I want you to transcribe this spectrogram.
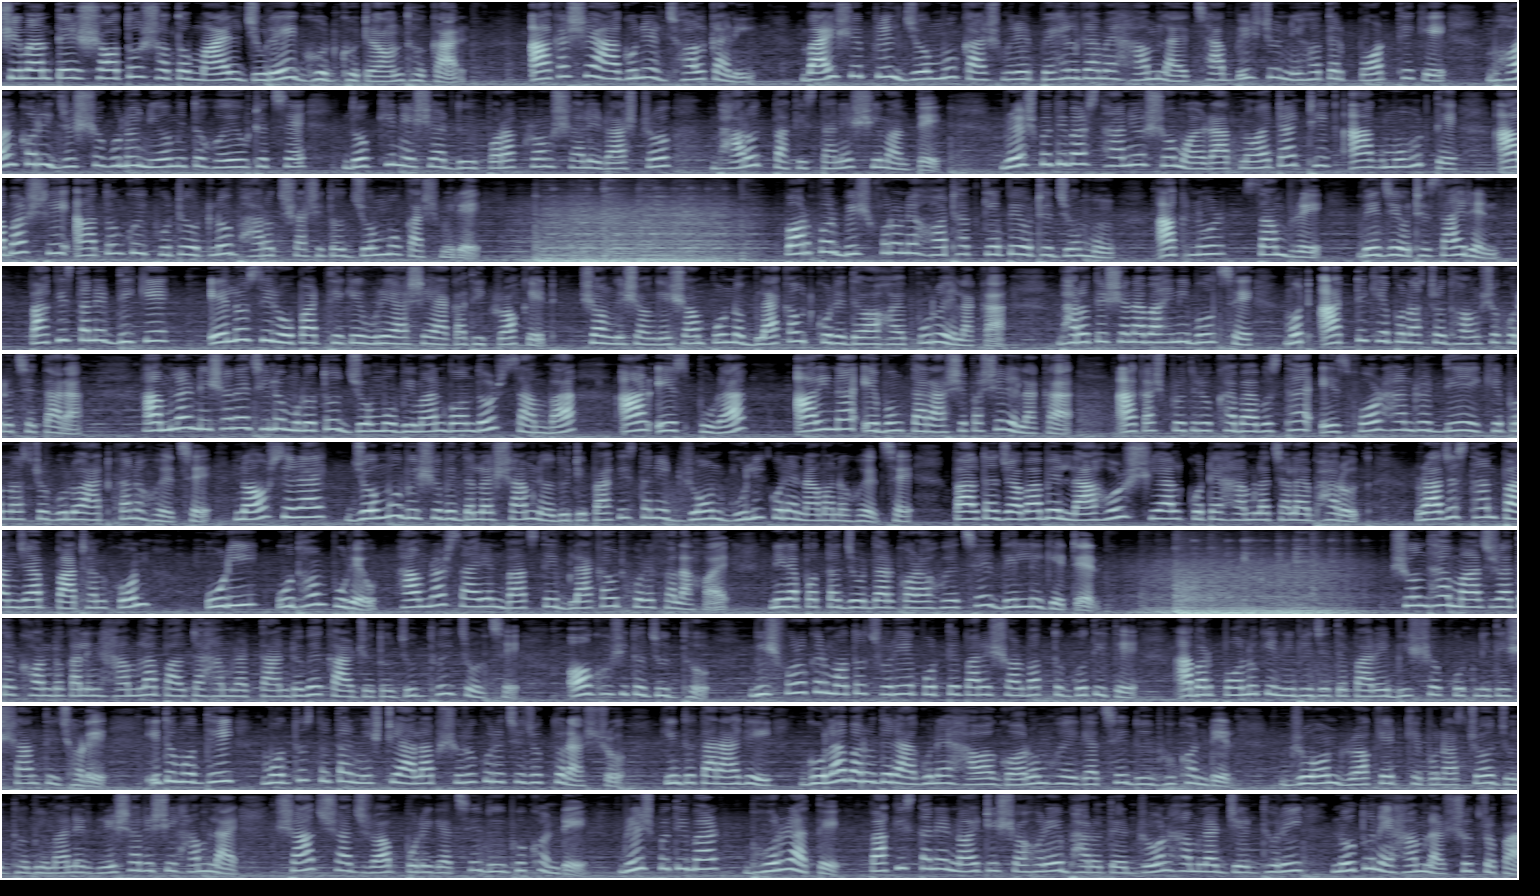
সীমান্তের শত শত মাইল জুড়ে ঘুটঘুটে অন্ধকার। আকাশে আগুনের ঝলকানি। বাইশ এপ্রিল জম্মু কাশ্মীরের পেহেলগামে হামলায় ২৬ জন নিহতের পর থেকে ভয়ঙ্কর এই দৃশ্যগুলোই নিয়মিত হয়ে উঠেছে দক্ষিণ এশিয়ার দুই পরাক্রমশালী রাষ্ট্র, ভারত পাকিস্তানের সীমান্তে। বৃহস্পতিবার স্থানীয় সময় রাত নয়টার ঠিক আগ মুহূর্তে আবার সেই আতঙ্কই ফুটে উঠল ভারত শাসিত জম্মু কাশ্মীরে। পরপর বিস্ফোরণে হঠাৎ কেঁপে ওঠে জম্মু। আখনুর সাম্ব্রে বেজে ওঠে সাইরেন। পাকিস্তানের দিকে এলওসির ওপার থেকে উড়ে আসে একাধিক রকেট। সঙ্গে সঙ্গে সম্পূর্ণ ব্ল্যাকআউট করে দেওয়া হয় পুরো এলাকা। ভারতের সেনাবাহিনী বলছে, মোট আটটি ক্ষেপণাস্ত্র ধ্বংস করেছে তারা। হামলার নিশানায় ছিল মূলত জম্মু বিমানবন্দর, সাম্বা আর এস পুরা আরিনা এবং তার আশেপাশের এলাকা। আকাশ প্রতিরক্ষা ব্যবস্থা এস ফোর হান্ড্রেড দিয়ে এই ক্ষেপণাস্ত্রগুলো আটকানো হয়েছে। নওসেরায় জম্মু বিশ্ববিদ্যালয়ের সামনেও দুটি পাকিস্তানি ড্রোন গুলি করে নামানো হয়েছে। পাল্টা জবাবে লাহোর শিয়ালকোটে হামলা চালায় ভারত। রাজস্থান, পাঞ্জাব পাঠানকোন উড়ি, উধমপুরেও হামলার সাইরেন বাঁচতেই ব্ল্যাকআউট করে ফেলা হয়। নিরাপত্তা জোরদার করা হয়েছে দিল্লি গেটের। সন্ধ্যা মাঝরাতের খণ্ডকালীন হামলা পাল্টা হামলার তাণ্ডবে কার্যত যুদ্ধই চলছে। অঘোষিত যুদ্ধ। বিস্ফোরকের মতো ছড়িয়ে পড়তে পারে সর্বাত্মক গতিতে, আবার পলকে নিভে যেতে পারে বিশ্ব কূটনীতির শান্তি ঝড়ে। ইতোমধ্যেই মধ্যস্থতার মিষ্টি আলাপ শুরু করেছে যুক্তরাষ্ট্র, কিন্তু তার আগেই গোলা বারুদের আগুনে হাওয়া গরম হয়ে গেছে দুই ভূখণ্ডের। ড্রোন, রকেট, ক্ষেপণাস্ত্র, যুদ্ধ বিমানের রেশারেশি হামলায় সাজ সাজ রব পড়ে গেছে দুই ভূখণ্ডে। বৃহস্পতিবার ভোররাতে পাকিস্তানের নয়টি শহরে ভারতের ড্রোন হামলার জের ধরেই নতুন এ হামলার সূত্রপাত।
